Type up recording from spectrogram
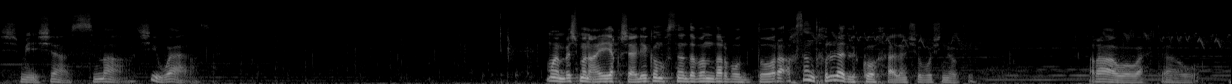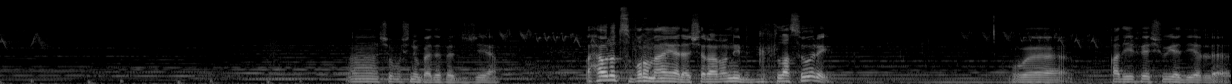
شميشة السماء شي واعرة صح. المهم باش ما نعيقش عليكم خصنا دابا نضربوا الدورة. خصنا ندخلوا لهاد الكوخ هذا نشوفوا شنو فيه. راه هو واحد ها هو. آه نشوفوا شنو بعدا في هاد الجهة. وحاولوا تصبروا معايا العشرة راني بدلت لاسوري و القضية فيها شوية ديال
